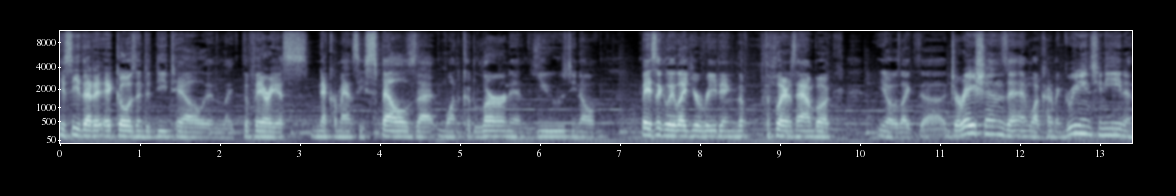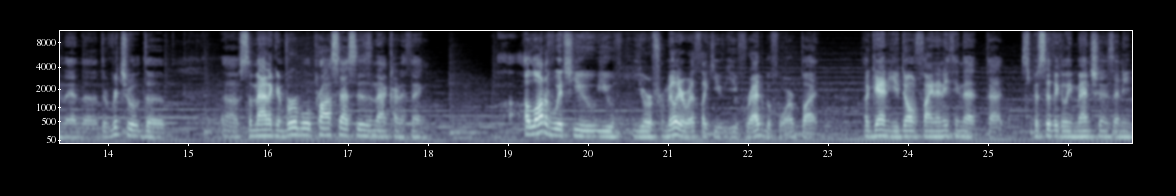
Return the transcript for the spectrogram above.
you see that it, it, goes into detail in like the various necromancy spells that one could learn and use. You know, basically like you're reading the, the player's handbook. You know, like the durations and what kind of ingredients you need, and then the, the ritual, the uh, somatic and verbal processes, and that kind of thing. A lot of which you you you're familiar with, like you you've read before, but again, you don't find anything that that specifically mentions any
